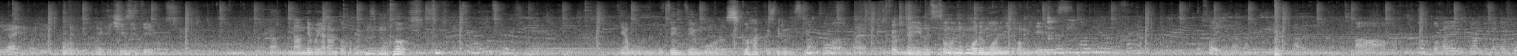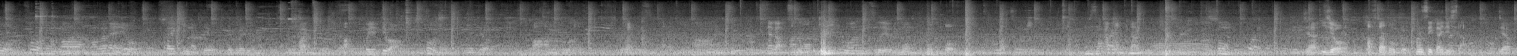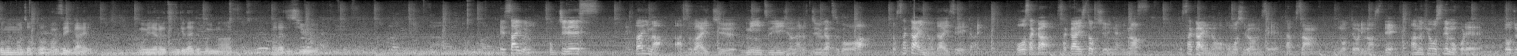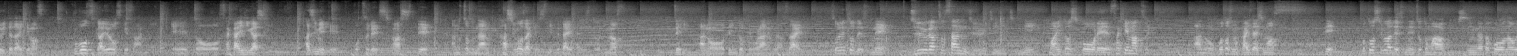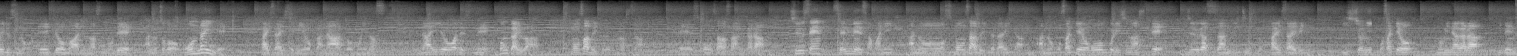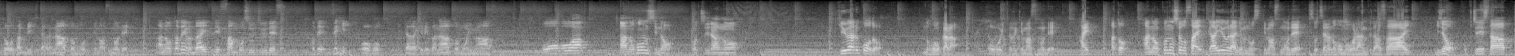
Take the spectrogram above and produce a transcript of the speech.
意外にもってるけど譲ってる何でもやらんとと思いますもういやもう全然もう宿泊してるんですよ。名物その。ホルモン煮込みですとかだとそうねまあまだねよう最近になってよう来てくれるようになってはいあこれ言ってはそうねではああなるほどよかったですあーなんかあのケイクワンツーよりももっと夏のみなんか下がったあそうなんじゃあ以上アフタートーク反省会でしたじゃあこのままちょっと反省会飲みながら続けたいと思いますまた次週最後に告知ですただいま発売中。ミニツリージョナル10月号は堺の大正解。大阪堺市特集になります。堺の面白いお店たくさん載っておりましてあの表紙でもこれ登場いただいてます。窪塚洋介さんに、えー、と堺東初めてお連れしましてあのちょっとなんかはしご酒していただいたりしております。ぜひあの手に取ってご覧ください。それとですね10月31日に毎年恒例酒祭りあの今年も開催します。で今年はですねちょっとまあ新型コロナウイルスの影響もありますのであのちょっとオンラインで開催してみようかなと思います。内容はですね今回はスポンサードいただきました、えスポンサーさんから抽選1000名様に、あのスポンサードいただいたあのお酒をお送りしまして10月31日の開催日に一緒にお酒を飲みながらイベントをできたらなと思ってますのであのただいま大絶賛募集中です。のでぜひ応募いただければなと思います。応募はあの本誌のこちらの QR コードの方から応募いただけますので、はい、あとあのこの詳細概要欄にも載せてますのでそちらの方もご覧ください。以上告知でした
